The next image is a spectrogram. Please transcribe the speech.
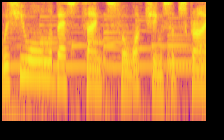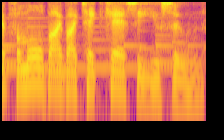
Wish you all the best. Thanks for watching. Subscribe for more. Bye bye. Take care. See you soon.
